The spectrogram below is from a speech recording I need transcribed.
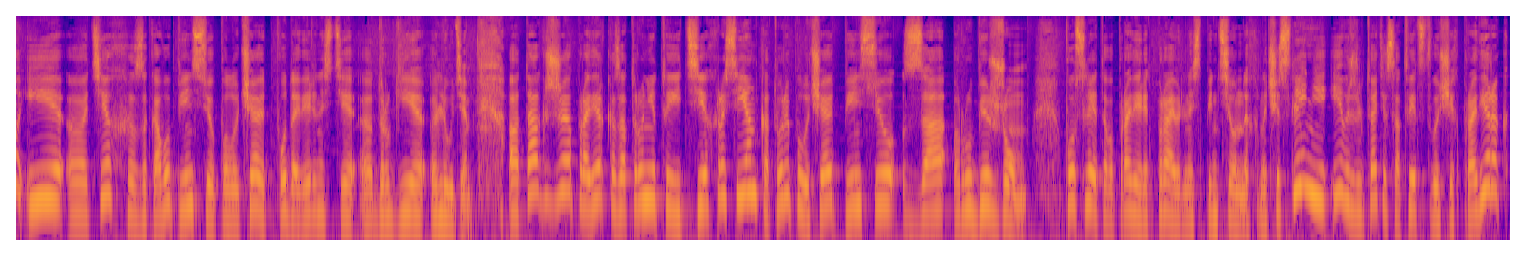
Ну и э, тех, за кого пенсию получают по доверенности э, другие люди. А также проверка затронет и тех россиян, которые получают пенсию за рубежом. После этого проверят правильность пенсионных начислений, и в результате соответствующих проверок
